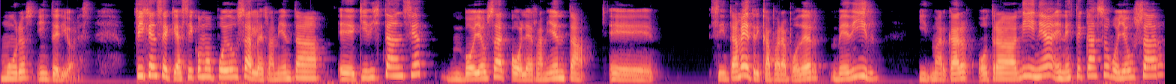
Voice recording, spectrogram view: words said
muros interiores. Fíjense que así como puedo usar la herramienta equidistancia, voy a usar o la herramienta eh, cinta métrica para poder medir y marcar otra línea. En este caso voy a usar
